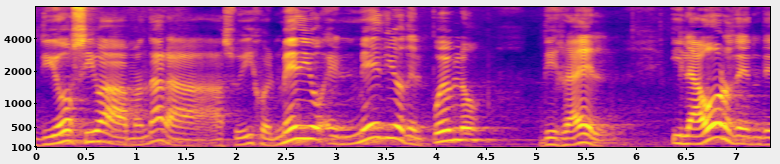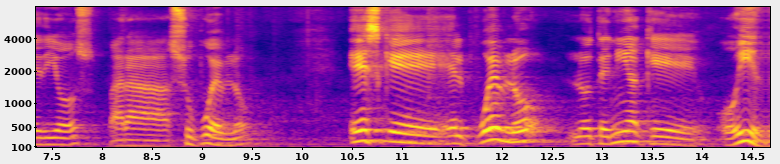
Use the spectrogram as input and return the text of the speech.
Dios iba a mandar a, a, su Hijo en medio, en medio del pueblo de Israel. Y la orden de Dios para su pueblo es que el pueblo lo tenía que oír,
